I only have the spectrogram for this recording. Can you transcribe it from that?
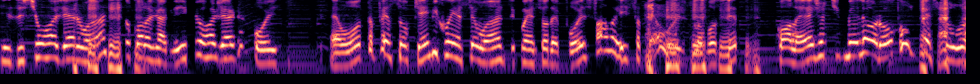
existiu o Rogério antes do Colégio Agrícola e o Rogério depois. É outra pessoa. Quem me conheceu antes e conheceu depois, fala isso até hoje. Pra você, colégio te melhorou como pessoa.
